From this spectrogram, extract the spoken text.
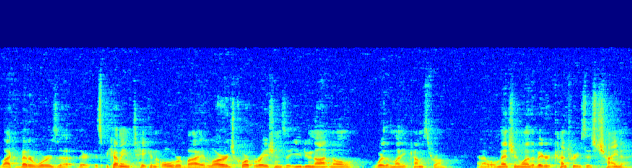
lack of better words, uh, it's becoming taken over by large corporations that you do not know where the money comes from. And I will mention one of the bigger countries is China,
